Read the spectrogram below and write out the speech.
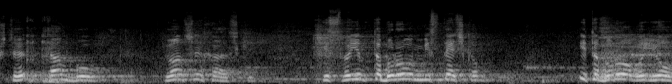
що там був Іван Шейханський із своїм таборовим містечком і таборовою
